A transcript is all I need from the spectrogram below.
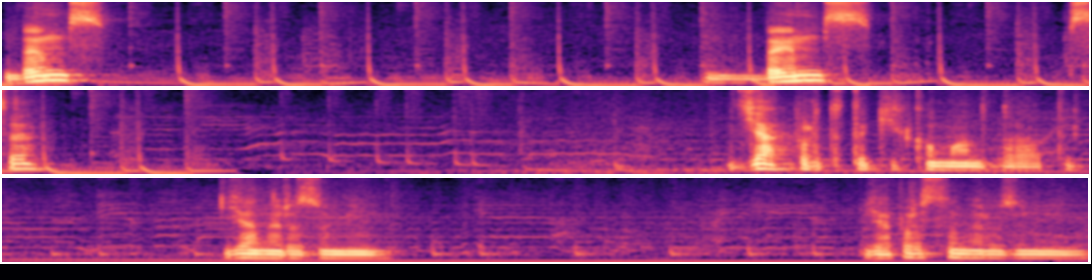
Бимс. Бимс. Все. Як проти таких команд грати? Я не розумію. Я просто не розумію.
